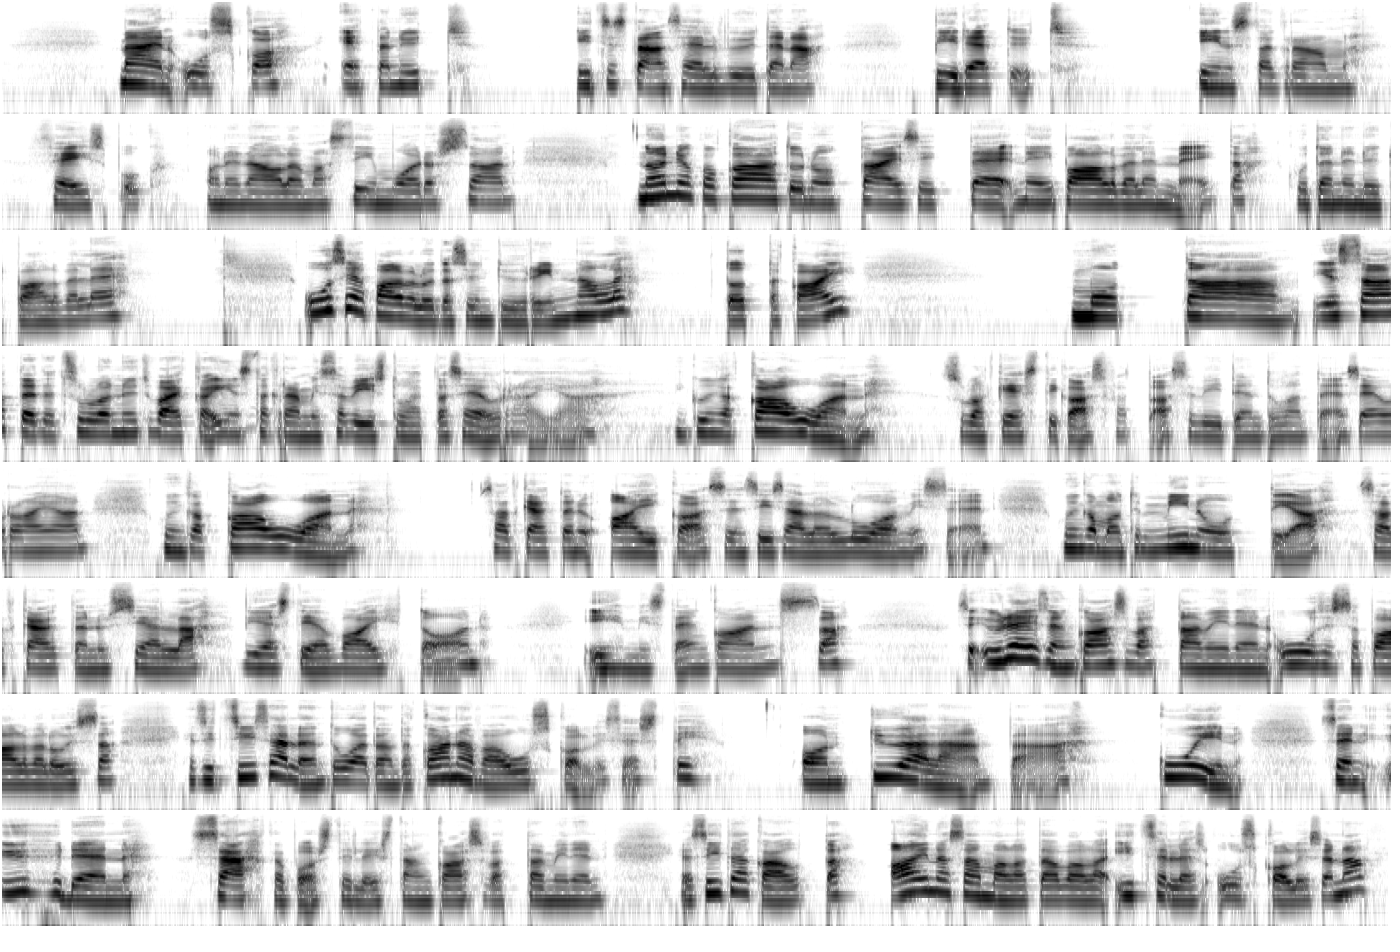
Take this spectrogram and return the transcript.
mä en usko, että nyt itsestäänselvyytenä pidetyt Instagram, Facebook on enää olemassa siinä muodossaan. Ne on joko kaatunut tai sitten ne ei palvele meitä, kuten ne nyt palvelee. Uusia palveluita syntyy rinnalle, totta kai, mutta jos sä ajattelet, että sulla on nyt vaikka Instagramissa 5000 seuraajaa, niin kuinka kauan sulla kesti kasvattaa se 5000 seuraajaan, kuinka kauan sä oot käyttänyt aikaa sen sisällön luomiseen, kuinka monta minuuttia sä oot käyttänyt siellä viestien vaihtoon ihmisten kanssa. Se yleisön kasvattaminen uusissa palveluissa ja sitten sisällön tuotanto kanava uskollisesti on työläämpää kuin sen yhden sähköpostilistan kasvattaminen ja sitä kautta aina samalla tavalla itsellesi uskollisena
